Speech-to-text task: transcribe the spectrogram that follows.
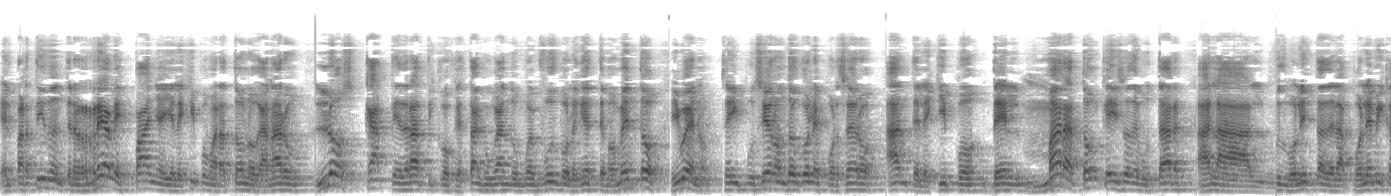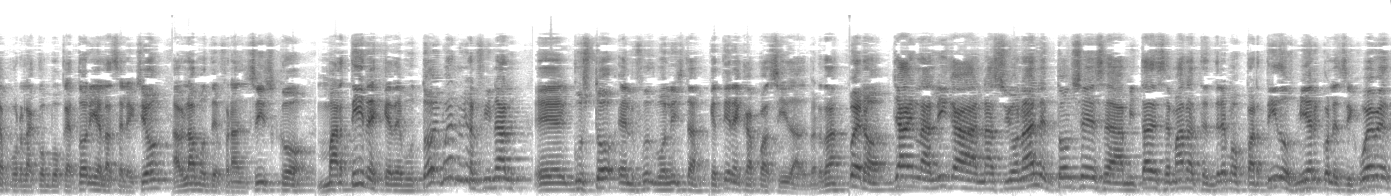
el partido entre Real España y el equipo Maratón lo ganaron los catedráticos que están jugando un buen fútbol en este momento. Y bueno, se impusieron dos goles por cero ante el equipo del Maratón que hizo debutar al futbolista de la polémica por la convocatoria a la selección. Hablamos de Francisco Martínez que debutó y bueno, y al final eh, gustó el futbolista que tiene capacidad, ¿verdad? Bueno, ya en la Liga Nacional, entonces a mitad de semana tendremos partidos miércoles y jueves.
